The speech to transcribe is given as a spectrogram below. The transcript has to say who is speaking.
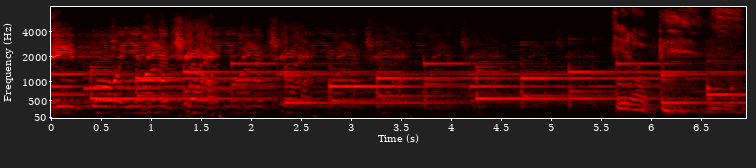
Speaker 1: Big boy, on the track. Hit up beats.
